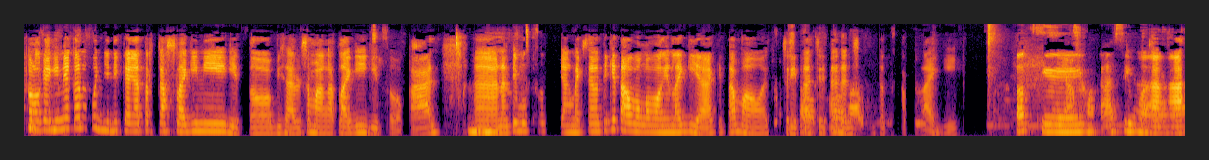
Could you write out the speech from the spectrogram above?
Kalau kayak gini kan aku jadi kayak tercas lagi nih gitu, bisa semangat lagi gitu kan. Nah, hmm. nanti mungkin yang nextnya nanti kita mau ngomongin lagi ya. Kita mau cerita-cerita dan tetap lagi. Oke, okay, ya, makasih Mbak.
